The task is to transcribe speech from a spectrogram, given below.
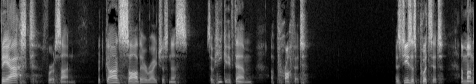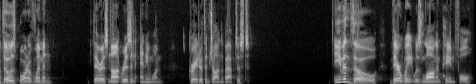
They asked for a son, but God saw their righteousness, so he gave them a prophet. As Jesus puts it, among those born of women, there has not risen anyone greater than John the Baptist. Even though their wait was long and painful,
